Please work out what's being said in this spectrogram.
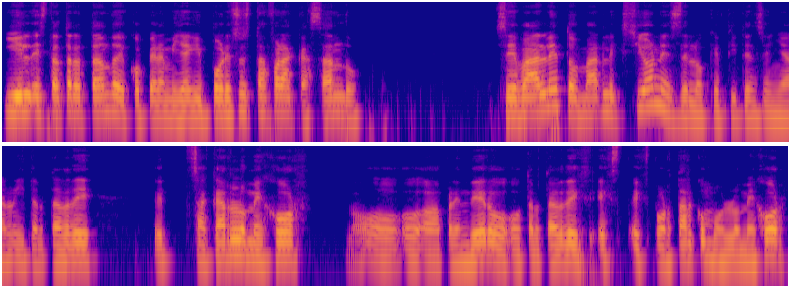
Y él está tratando de copiar a Miyagi, por eso está fracasando. Se vale tomar lecciones de lo que a ti te enseñaron y tratar de, sacar lo mejor, ¿no? O, aprender o, tratar de exportar como lo mejor.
